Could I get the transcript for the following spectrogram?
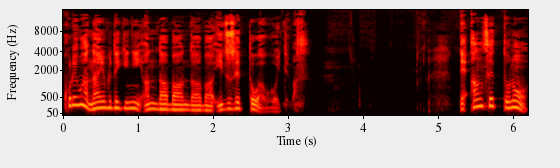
これは内部的にアンダーバーアンダーバー isZ が動いてます。で、 unset の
